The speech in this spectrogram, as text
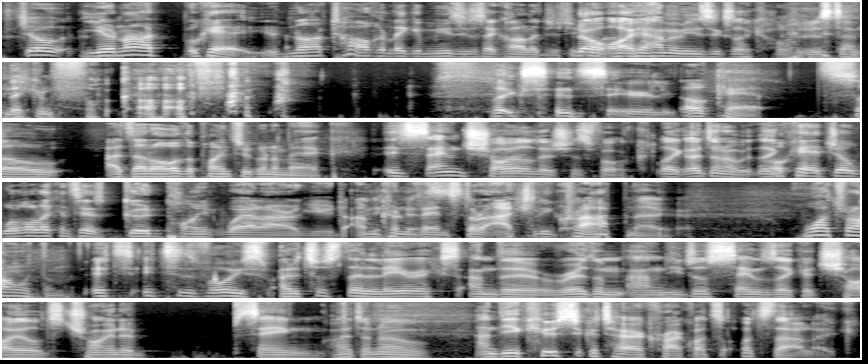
Joe, you're not okay. You're not talking like a music psychologist. No, I am a music psychologist, and they can fuck off. like sincerely, Okay, so is that all the points you're going to make? it sounds childish as fuck. Like I don't know. Like, okay, Joe. Well, all I can say is good point, well argued. I'm convinced they're actually crap now. What's wrong with them? It's it's his voice, and it's just the lyrics and the rhythm, and he just sounds like a child trying to sing. I don't know. And the acoustic guitar crack. What's what's that like?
